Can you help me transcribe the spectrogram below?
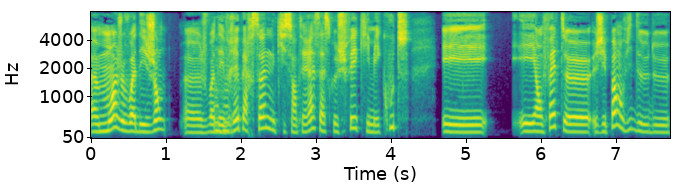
Euh, moi, je vois des gens. je vois des Mhm. vraies personnes qui s'intéressent à ce que je fais, qui m'écoutent. Et, et en fait, j'ai pas envie de, de,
